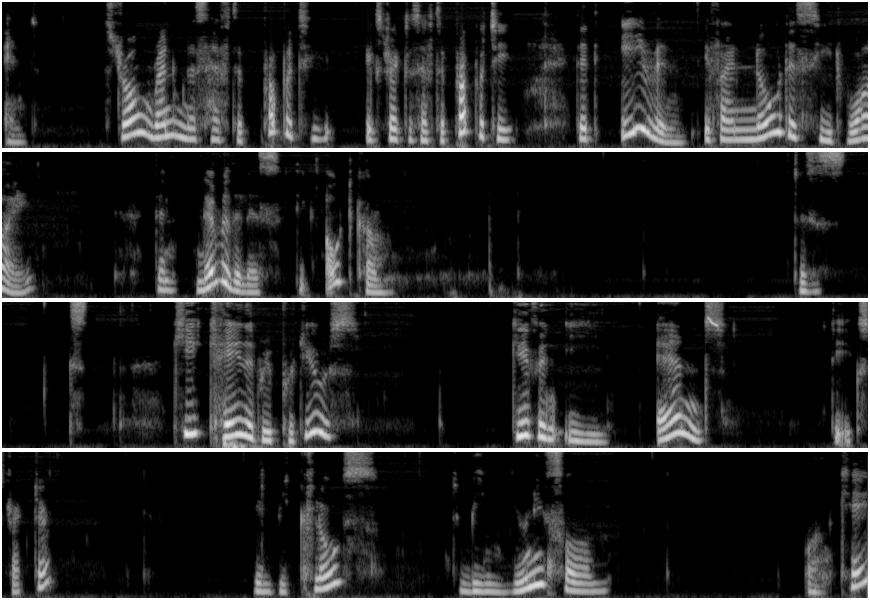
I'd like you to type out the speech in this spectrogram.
And strong randomness have the property, extractors have the property that even if I know the seed y, then nevertheless the outcome, this key k that we produce, given e and the extractor, will be close to being uniform on k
